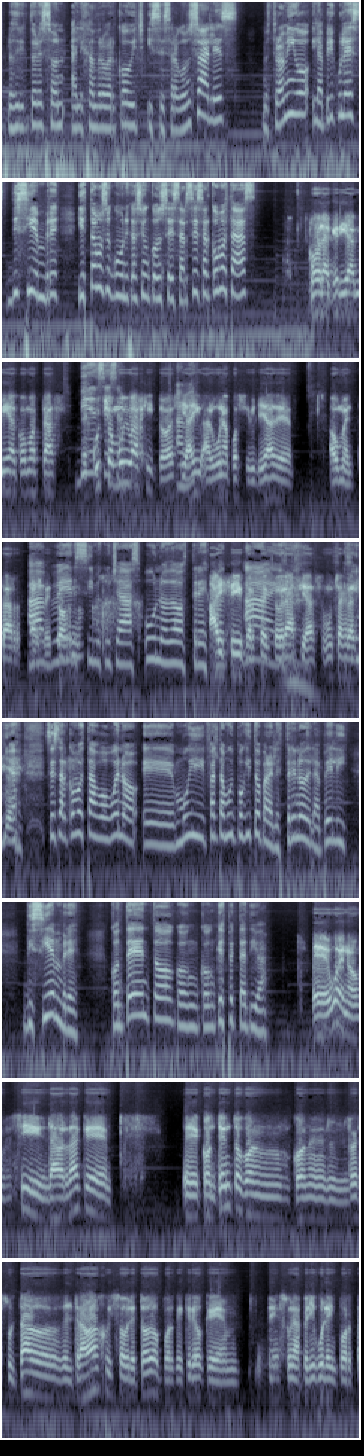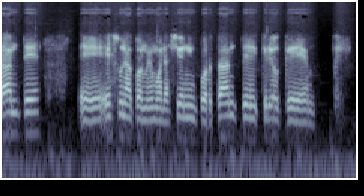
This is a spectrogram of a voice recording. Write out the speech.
Los directores son Alejandro Berkovich y César González, nuestro amigo, y la película es Diciembre, y estamos en comunicación con César. César, ¿cómo estás? Hola querida amiga, ¿cómo estás? Bien, Te escucho César. muy bajito, ¿eh? Si ver. hay alguna posibilidad de aumentar A el retorno. ver si me escuchas. Uno, dos, tres, Ay, cuatro. sí, perfecto, Ay. gracias, muchas gracias. Genial. César, ¿cómo estás vos? Bueno, eh, muy, falta muy poquito para el estreno de la peli Diciembre. ¿Contento? ¿Con, con qué expectativa? Eh, bueno, sí, la verdad que eh, contento con, con el resultado del trabajo y sobre todo porque creo que es una película importante, eh, es una conmemoración importante, creo que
